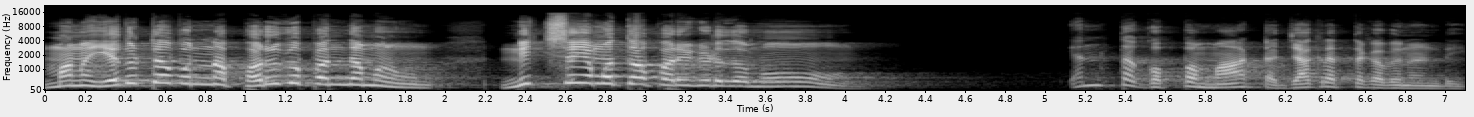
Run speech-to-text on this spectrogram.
మన ఎదుట ఉన్న పరుగు పందమును నిశ్చయముతో పరిగెడదము. ఎంత గొప్ప మాట జాగ్రత్తగా వినండి.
